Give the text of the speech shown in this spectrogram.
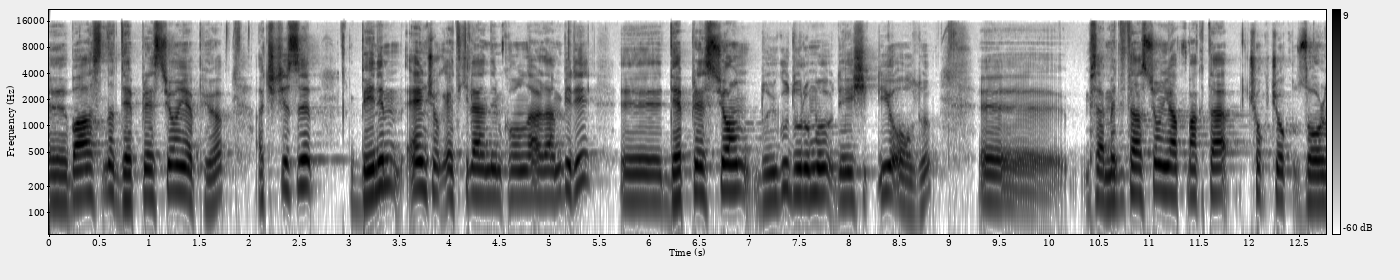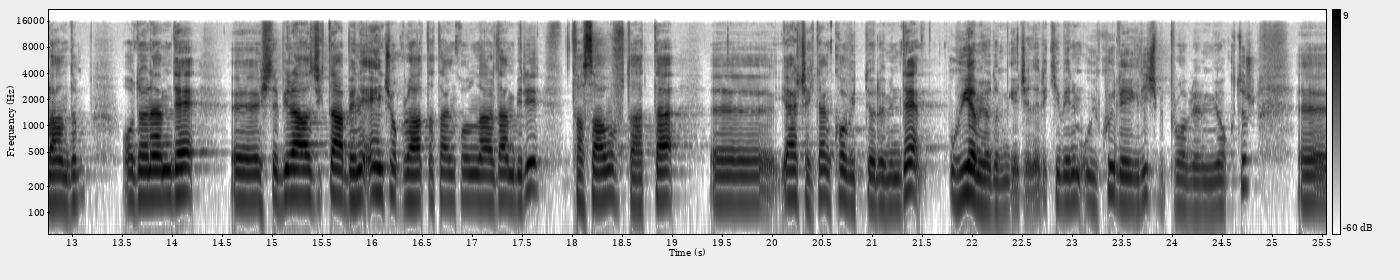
e, bazısında depresyon yapıyor. Açıkçası benim en çok etkilendiğim konulardan biri e, depresyon duygu durumu değişikliği oldu. E, mesela meditasyon yapmakta çok çok zorlandım. O dönemde e, işte birazcık daha beni en çok rahatlatan konulardan biri tasavvuftu. Hatta e, gerçekten Covid döneminde uyuyamıyordum geceleri ki benim uykuyla ilgili hiçbir problemim yoktur. Ee,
